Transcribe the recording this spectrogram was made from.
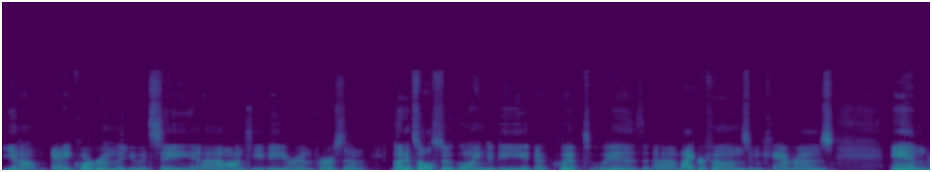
you know any courtroom that you would see uh, on TV or in person. But it's also going to be equipped with uh, microphones and cameras. And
